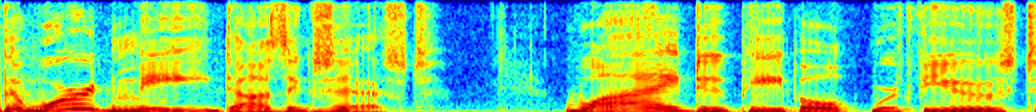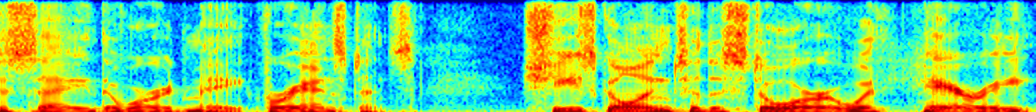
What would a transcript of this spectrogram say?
The word "me" does exist. Why do people refuse to say the word "me"? For instance, she's going to the store with Harry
